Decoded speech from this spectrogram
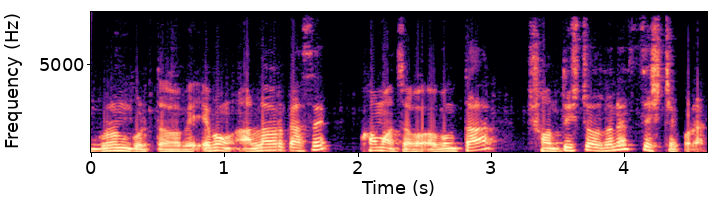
গ্রহণ করতে হবে এবং আল্লাহর কাছে ক্ষমা চাওয়া এবং তা সন্তুষ্ট অর্জনের চেষ্টা করা।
